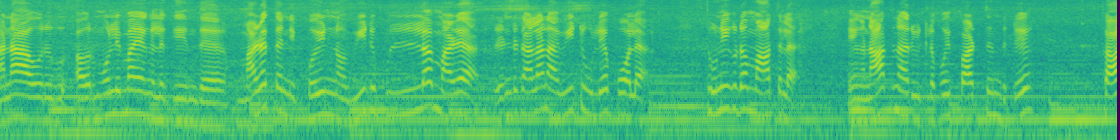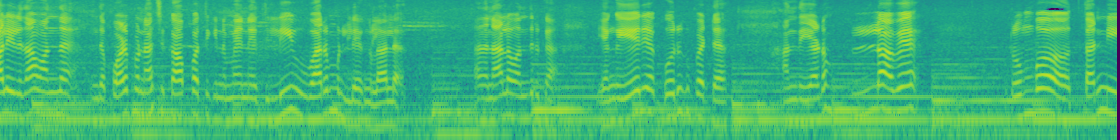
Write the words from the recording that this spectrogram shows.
ஆனால் அவர் அவர் மூலிமா எங்களுக்கு இந்த மழை தண்ணி போயிடணும். வீடு ஃபுல்லாக மழை. ரெண்டு நாளாக நான் வீட்டுக்குள்ளேயே போகல. துணி கூட மாற்றலை எங்கள் நாத்தனார் வீட்டில் போய் படுத்துருந்துட்டு காலையில் தான் வந்தேன். இந்த குழப்பனாச்சும் காப்பாற்றிக்கணுமே நேற்று லீவு வர முடியல எங்களால். அதனால் வந்திருக்கேன். எங்கள் ஏரியா கொருக்குப்பேட்டை அந்த இடம் ஃபுல்லாகவே ரொம்ப தண்ணி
